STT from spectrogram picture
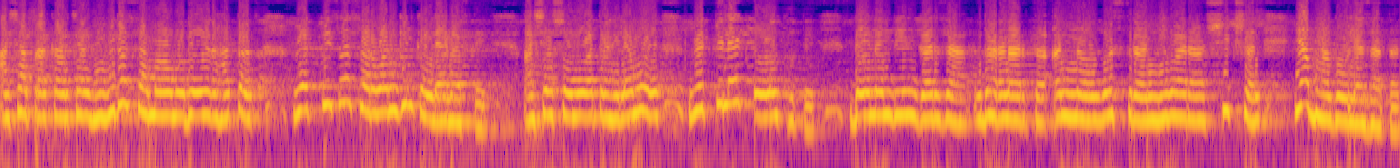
अशा प्रकारच्या विविध समूहामध्ये राहतच व्यक्तीचं सर्वांगीण कल्याण असते. अशा समूहात राहिल्यामुळे व्यक्तीला एक ओळख होते. दैनंदिन गरजा उदाहरणार्थ अन्न वस्त्र निवारा शिक्षण या भागवल्या जातात.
